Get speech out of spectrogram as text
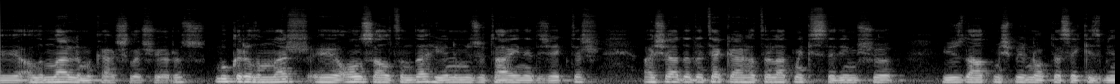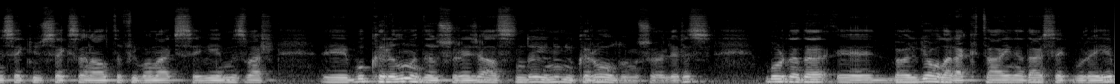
e, alımlarla mı karşılaşıyoruz? Bu kırılımlar e, ons altında yönümüzü tayin edecektir. Aşağıda da tekrar hatırlatmak istediğim şu %61.8886 Fibonacci seviyemiz var. E, bu kırılmadığı sürece aslında yönün yukarı olduğunu söyleriz. Burada da e, bölge olarak tayin edersek burayı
